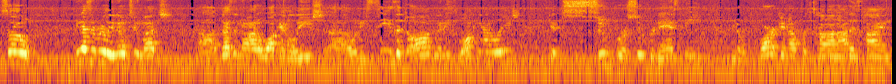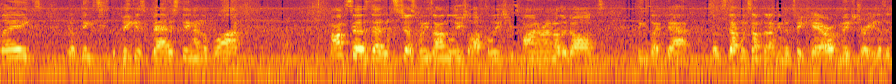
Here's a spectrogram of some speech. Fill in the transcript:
So he doesn't really know too much. Uh, doesn't know how to walk on a leash. Uh, when he sees a dog when he's walking on a leash, gets super, super nasty, you know, barking up a ton on his hind legs, you know, thinks he's the biggest, baddest thing on the block. Mom says that it's just when he's on the leash, off the leash, he's fine around other dogs, things like that. So it's definitely something I'm going to take care of, and make sure he doesn't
